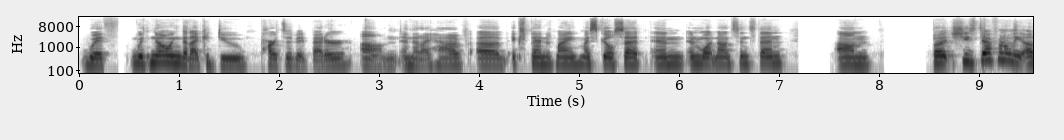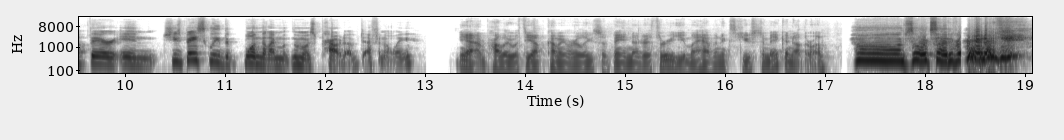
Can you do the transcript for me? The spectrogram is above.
with with knowing that I could do parts of it better, um, and that I have uh, expanded my my skill set and and whatnot since then. Um, but she's definitely up there in. She's basically the one that I'm the most proud of, definitely. Yeah, and probably with the upcoming release of Bayonetta 3, you might have an excuse to make another one. Oh, I'm so excited for Bayonetta 3!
